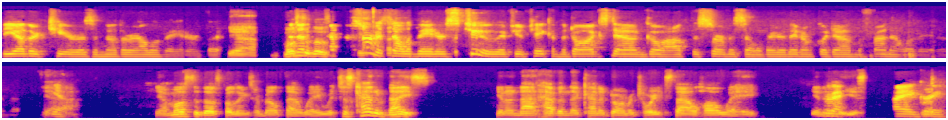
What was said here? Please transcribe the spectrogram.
the other tier is another elevator. But yeah, most of those service elevators too. If you're taking the dogs down, go out the service elevator. They don't go down the front elevator. But, yeah. yeah. yeah, most of those buildings are built that way, which is kind of nice. You know, not having the kind of dormitory style hallway. You know, right. You, I agree.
